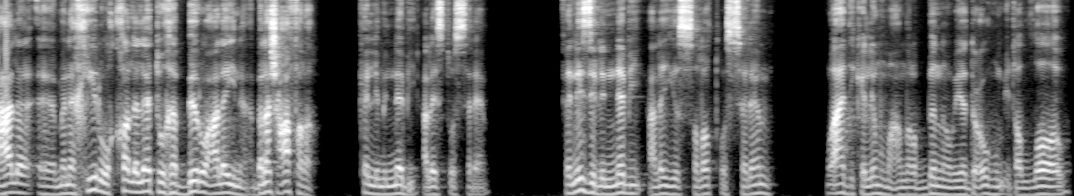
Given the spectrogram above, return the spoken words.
على آه، مناخيره وقال لا تغبروا علينا بلاش عفرة كلم النبي عليه الصلاة والسلام. فنزل النبي عليه الصلاة والسلام وقعد يكلمهم عن ربنا ويدعوهم إلى الله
